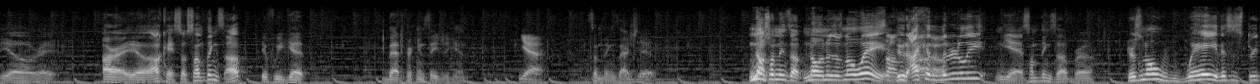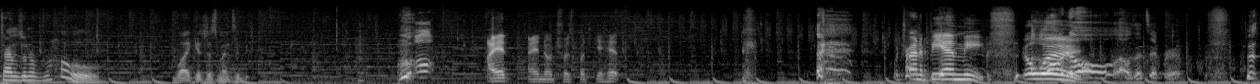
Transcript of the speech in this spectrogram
yo, right. All right, yo. Okay, so something's up if we get that freaking stage again. Yeah. Something's actually up. No, something's up. No, no, there's no way. Some- Dude, I can uh-oh. literally. Yeah, something's up, bro. There's no way. This is three times in a row. Like, it's just meant to be. Oh! I had I had no choice but to get hit. We're trying to BM me. Oh, no way. Oh, no. That was a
